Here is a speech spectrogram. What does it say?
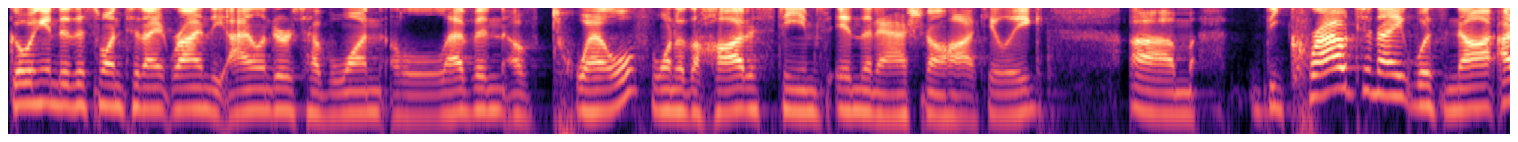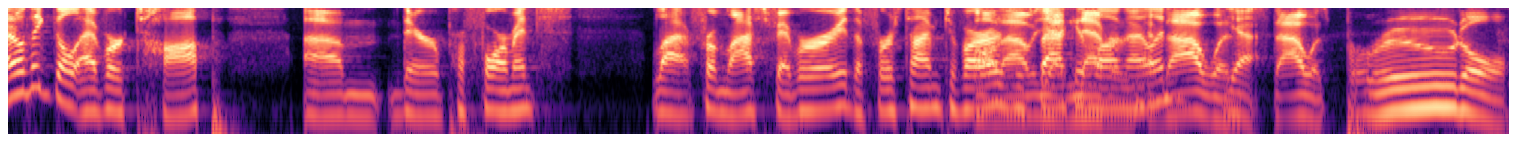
Going into this one tonight, Ryan, the Islanders have won 11 of 12, one of the hottest teams in the National Hockey League. Um, the crowd tonight was not, I don't think they'll ever top um, their performance from last February, the first time Tavares oh, that was back yeah, in never. Long Island. That was Yeah. that was brutal.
